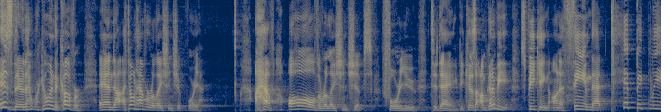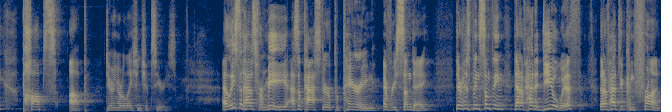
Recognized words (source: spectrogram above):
is there that we're going to cover? And uh, I don't have a relationship for you. I have all the relationships for you today because I'm going to be speaking on a theme that typically pops up during a relationship series. At least it has for me as a pastor preparing every Sunday. There has been something that I've had to deal with, that I've had to confront,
